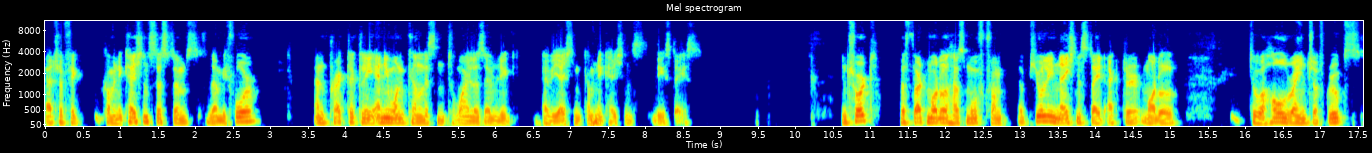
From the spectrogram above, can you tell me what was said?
air traffic communication systems than before, and practically anyone can listen to wireless avi aviation communications these days. In short, the threat model has moved from a purely nation-state actor model to a whole range of groups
